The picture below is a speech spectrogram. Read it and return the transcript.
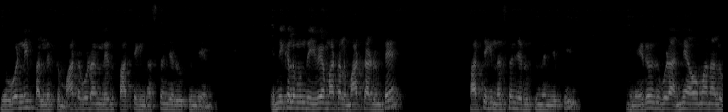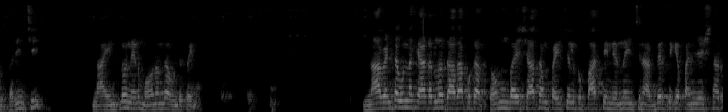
ఎవరిని పల్లెత్తు మాట కూడా లేదు పార్టీకి నష్టం జరుగుతుంది అని. ఎన్నికల ముందు ఇవే మాటలు మాట్లాడుంటే పార్టీకి నష్టం జరుగుతుందని చెప్పి నేను ఏ రోజు కూడా అన్ని అవమానాలు భరించి నా ఇంట్లో నేను మౌనంగా ఉండిపోయినా. నా వెంట ఉన్న క్యాడర్లో దాదాపుగా తొంభై శాతం పైచలకు పార్టీ నిర్ణయించిన అభ్యర్థికే పనిచేసినారు.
